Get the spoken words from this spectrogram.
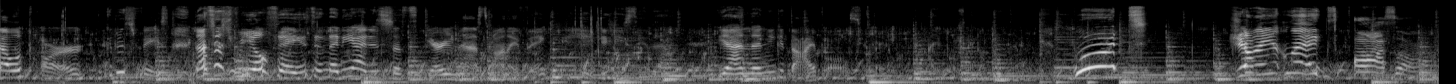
Fell apart. Look at his face. That's his real face. And then he had a scary mask on, I think. If you see that. Yeah, and then you get the eyeballs. What? Giant legs? Awesome.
